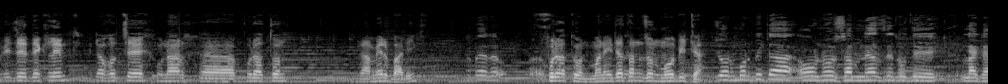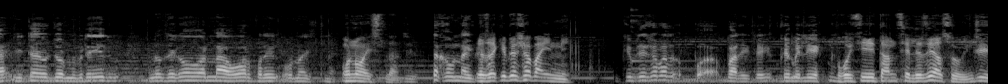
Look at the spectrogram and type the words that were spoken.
ওই যে দেখলেন, এটা হচ্ছে ওনার পুরাতন গ্রামের বাড়ি। পুরাতন মানে এটা তার জন্মবিটা জন্মরবিটা অন্য সামনে আছে নদী লাগা। এটা জন্মবিটা এর জায়গাও আর না হওয়ার পরে অন্য ইসলাম। অনু ইসলাম। দেখাও নাই। রেজা কিবরিয়া সাহেব আইননি? কি বাড়িতে ফ্যামিলি হয়েছি তান ছেলে যে আছো? জি।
